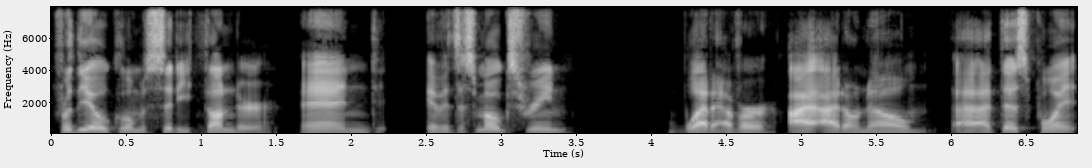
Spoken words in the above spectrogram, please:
for the Oklahoma City Thunder. And if it's a smokescreen, whatever. I, I don't know. Uh, at this point,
